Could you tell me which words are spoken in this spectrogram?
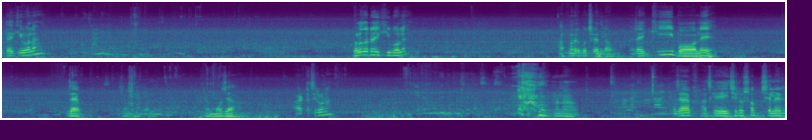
এটা কি বলে বলো তো এটাই কি বলে আপনাদের উপর ছেড়ে দিলাম এটাই কি বলে যাই হোক এটা মোজা। আর একটা ছিল না? এটার মধ্যে দুটো সেট আছে। না না। যাই হোক আজকে এই ছিল সব ছেলের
